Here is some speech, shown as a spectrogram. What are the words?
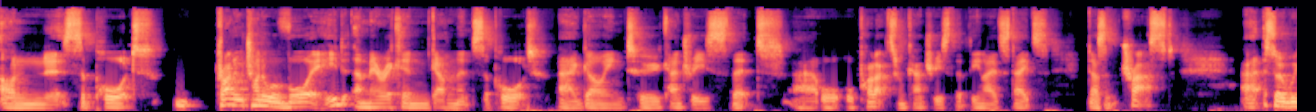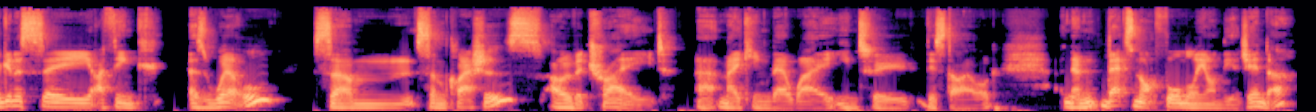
on support, trying to trying to avoid American government support uh, going to countries that uh, or, or, products from countries that the United States doesn't trust. Uh, so we're going to see, I think, as well some some clashes over trade uh, making their way into this dialogue. Now that's not formally on the agenda,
